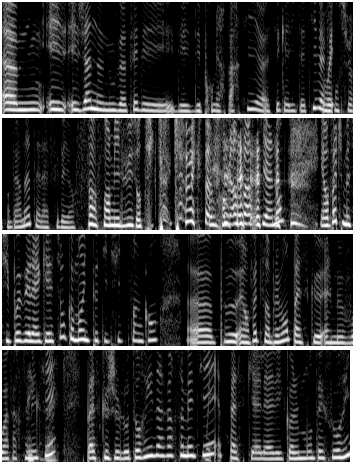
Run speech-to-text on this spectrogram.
Euh, et, Jeanne nous a fait des, des, premières parties assez qualitatives. Elles sont sur Internet. Elle a fait d'ailleurs 500 000 vues sur TikTok avec sa première partie à Nantes. Et en fait, je me suis posé la question comment une petite fille de 5 ans euh, peut. Et en fait, tout simplement parce qu'elle me voit faire ce métier, parce que je l'autorise à faire ce métier parce qu'elle est à l'école Montessori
